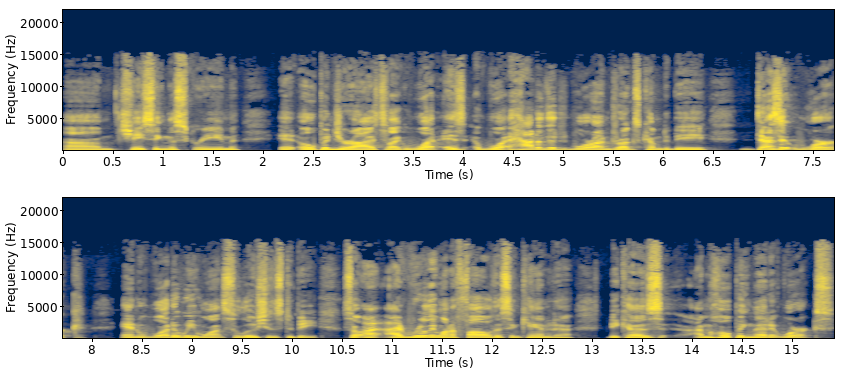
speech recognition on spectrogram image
um, chasing the scream it opens your eyes to like what is what how did the war on drugs come to be does it work and what do we want solutions to be so I, I really want to follow this in Canada because I'm hoping that it works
